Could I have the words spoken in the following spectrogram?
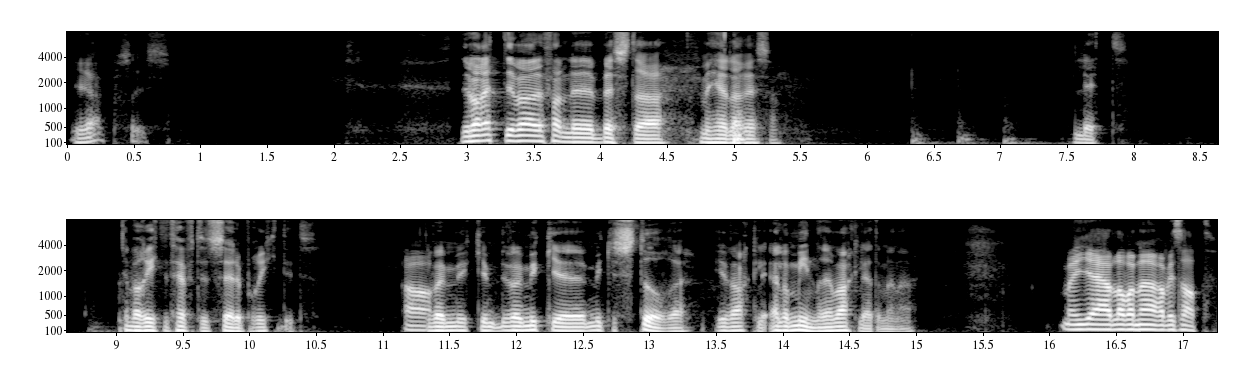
Ja, precis. Det var rätt, det var i alla fall det bästa med hela resan. Lätt. Det var riktigt häftigt att se det på riktigt. Ja, Det var mycket, det var mycket, mycket större i verkligheten, eller mindre i verkligheten menar jag. men jävlar vad nära vi satt.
